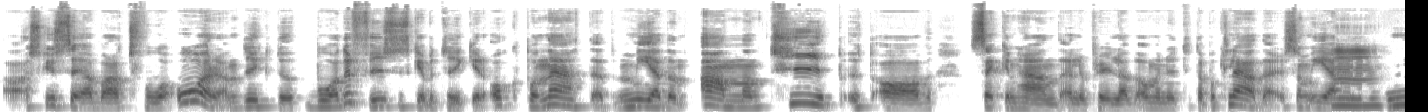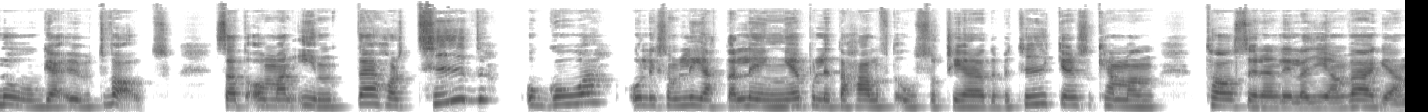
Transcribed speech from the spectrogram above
jag skulle säga bara två åren dykt upp både fysiska butiker och på nätet med en annan typ utav second hand eller pre-loved om vi nu tittar på kläder som är Mm. noga utvalt. Så att om man inte har tid att gå och liksom leta länge på lite halvt osorterade butiker så kan man ta sig den lilla genvägen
